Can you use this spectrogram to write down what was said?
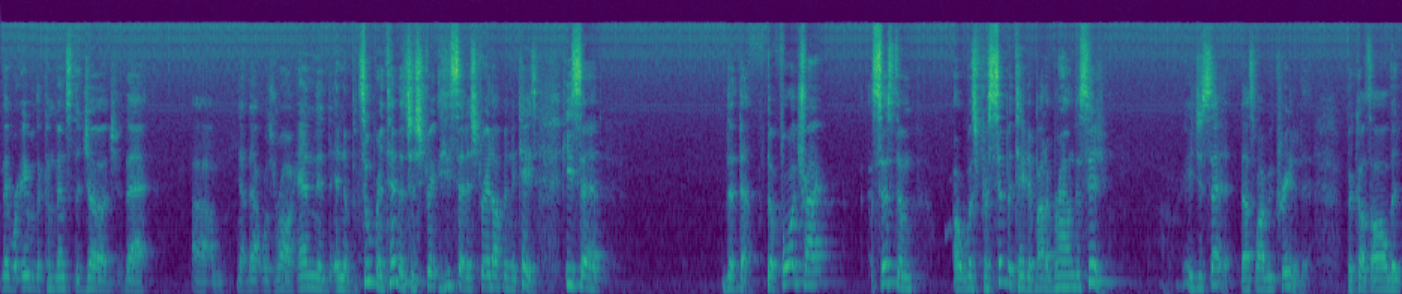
they were able to convince the judge that um, that that was wrong. And the, and the superintendent just straight he said it straight up in the case. He said that the, the four track system uh, was precipitated by the Brown decision. He just said it. That's why we created it because all the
